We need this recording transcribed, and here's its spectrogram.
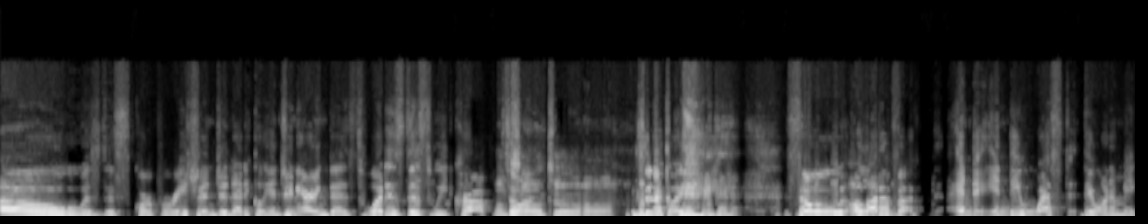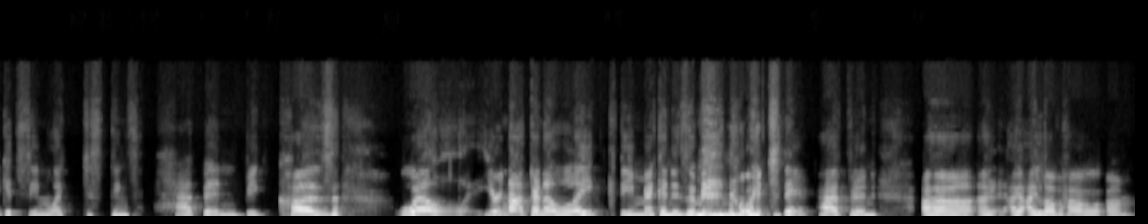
oh, was this corporation genetically engineering this? What is this wheat crop? Monsanto, so, huh? exactly. so a lot of, and in the West, they want to make it seem like just things happen because, well, you're not going to like the mechanism in which they happen. Uh, I, I love how um,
